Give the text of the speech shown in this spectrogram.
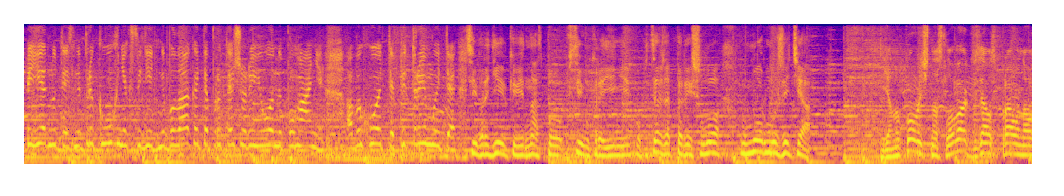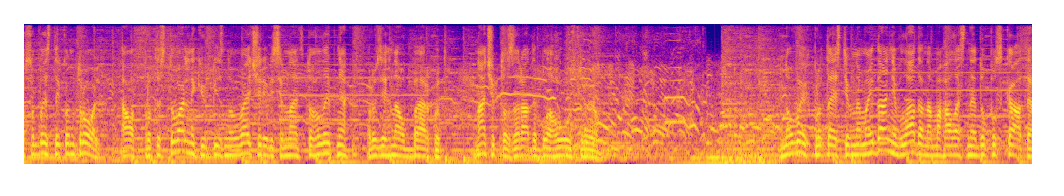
Приєднуйтесь, не при кухнях сидіть, не балакайте про те, що регіони погані, а виходьте, підтримуйте. Ці Врадіївки від нас по всій Україні. Це вже перейшло в норму життя. Янукович на словах взяв справу на особистий контроль. А от протестувальників пізно ввечері, 18 липня, розігнав Беркут, начебто заради благоустрою. Нових протестів на майдані влада намагалась не допускати,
